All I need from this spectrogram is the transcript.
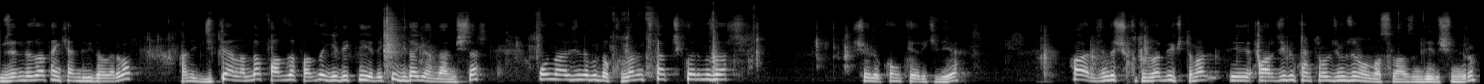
Üzerinde zaten kendi vidaları var. Hani ciddi anlamda fazla fazla yedekli yedekli vida göndermişler. Onun haricinde burada kullanım kitapçıklarımız var. Şöyle Conquer 2 diye. Haricinde şu kutuda büyük ihtimal e, RGB kontrolcümüzün olması lazım diye düşünüyorum.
